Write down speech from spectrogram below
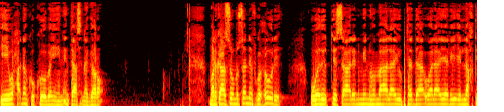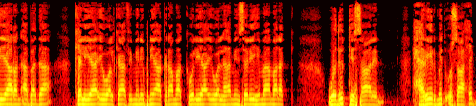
iyo waxa dhan ku kooban yihiin intaasna garo markaasuu musanifku wuxuu iri wdu اtisaalin minhu ma laa yubtada walaa yali ila اkhtiyaara abada kalyaai wاlkaafi min ibni akramak wاlyaai wlha min salihi ma malak wdu اtisaalin xariir mid u saaxib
